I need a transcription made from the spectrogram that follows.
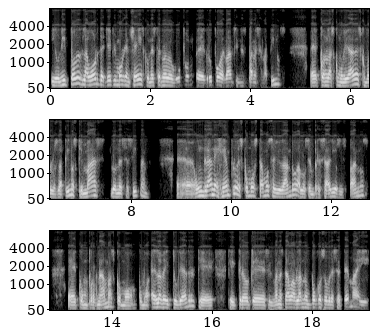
y unir toda la labor de JP Morgan Chase con este nuevo grupo, eh, grupo Advancing Spanish and Latinos, eh, con las comunidades como los latinos que más lo necesitan. Eh, un gran ejemplo es cómo estamos ayudando a los empresarios hispanos con programas como, como Elevate Together, que, que creo que Silvana estaba hablando un poco sobre ese tema y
